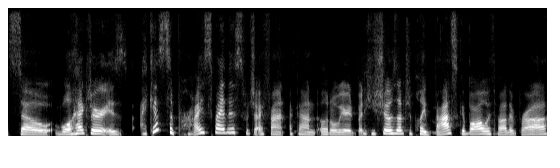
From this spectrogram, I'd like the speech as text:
so well, Hector is, I guess, surprised by this, which I found I found a little weird. But he shows up to play basketball with Father Brah,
